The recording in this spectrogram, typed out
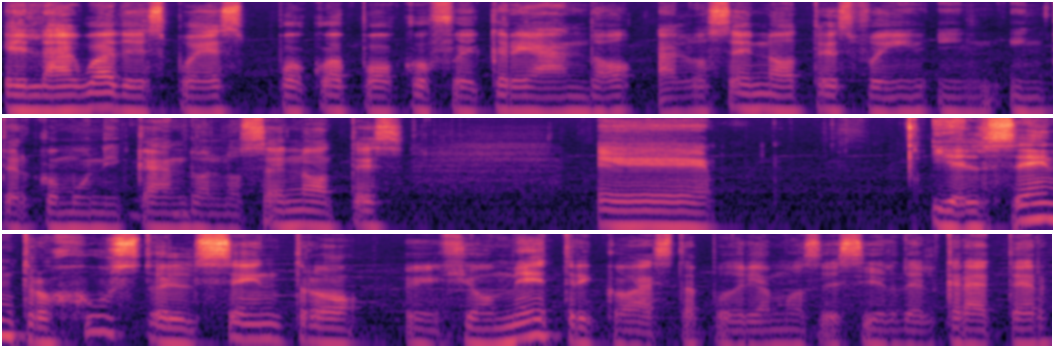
el agua después poco a poco fue creando a los cenotes, fue intercomunicando a los cenotes. Eh, y el centro, justo el centro geométrico, hasta podríamos decir, del cráter,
